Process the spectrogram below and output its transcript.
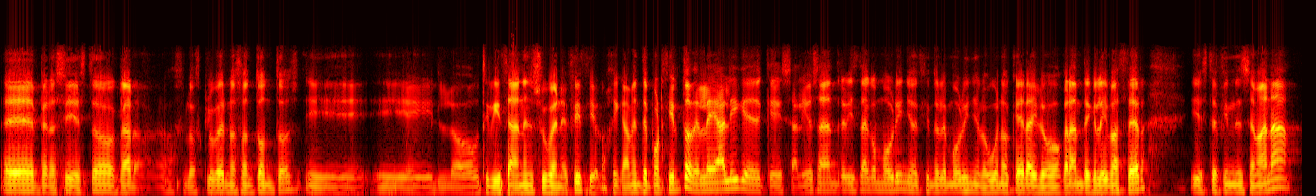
Eh, pero sí, esto, claro, los clubes no son tontos y, y lo utilizan en su beneficio, lógicamente. Por cierto, Dele Alli, que, que salió esa entrevista con Mourinho diciéndole a Mourinho lo bueno que era y lo grande que le iba a hacer, y este fin de semana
